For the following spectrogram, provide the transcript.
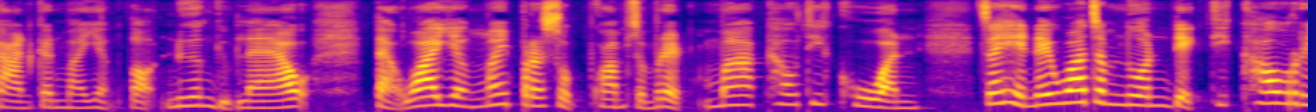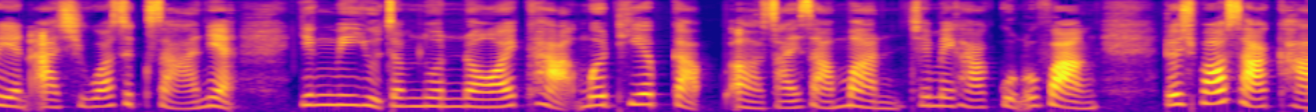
การกันมาอย่างต่อเนื่องอยู่แล้ว แต่ว่ายังไม่ประสบความสำเร็จมากเท่าที่ควร จะเห็นได้ว่าจำนวนเด็กที่เข้าเรียนอาชีวศึกษาเนี่ยยังมีอยู่จำนวนน้อยค่ะ เมื่อเทียบกับสายสามัญใช่ไหมคะคุณผู้ฟัง โดยเฉพาะสาขา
